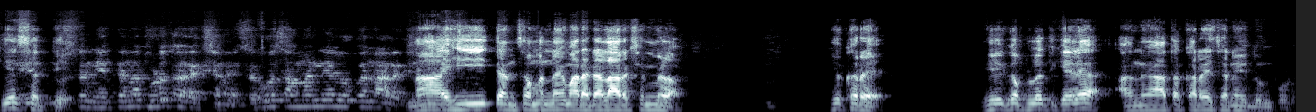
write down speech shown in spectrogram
हे सत्य आहे. नुसतं नेत्यांना थोडंच आरक्षण आहे. सर्वसामान्य लोकांना आरक्षण आहे. नाही त्यांचं म्हणणं आहे मराठ्याला आरक्षण मिळा हे खरं आहे. हे गफलत केल्या आणि आता करायचं नाही इथून पुढं.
